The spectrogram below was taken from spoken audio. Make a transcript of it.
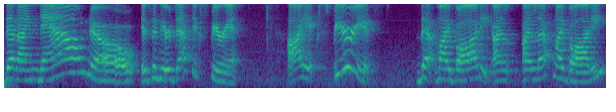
that I now know is a near death experience. I experienced that my body, I, I left my body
